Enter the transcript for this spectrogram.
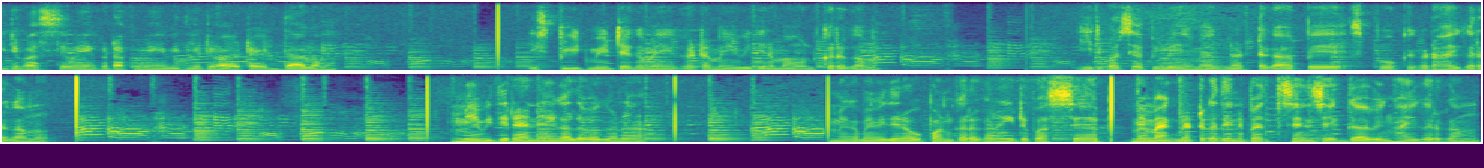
ඊට පස්සේ මේකට අප මේ විදියට වට එඩ්දාගමු ස්පීඩ් මීට එක මේකට මේ විදිර මවුන්් කරගමු. ඊට පස්ස අපි මේ මැග්නට්ට එක අපේ ස්පෝක එකට හයි කරගමු. මේ විදිර ඇනේ ගලවගෙන මේක මේ විදිර උපන් කරගන ඊට පස්සේ මේ මැග්නට්ක තින පැත් සෙන්සෙක් ගාවෙන් හයි කරගමු.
